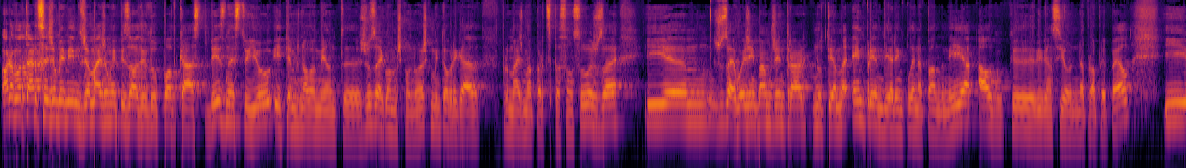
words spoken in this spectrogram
Ora, boa tarde, sejam bem-vindos a mais um episódio do podcast Business to You e temos novamente José Gomes connosco. Muito obrigado por mais uma participação sua, José. E hum, José, hoje vamos entrar no tema empreender em plena pandemia, algo que vivenciou na própria pele. E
